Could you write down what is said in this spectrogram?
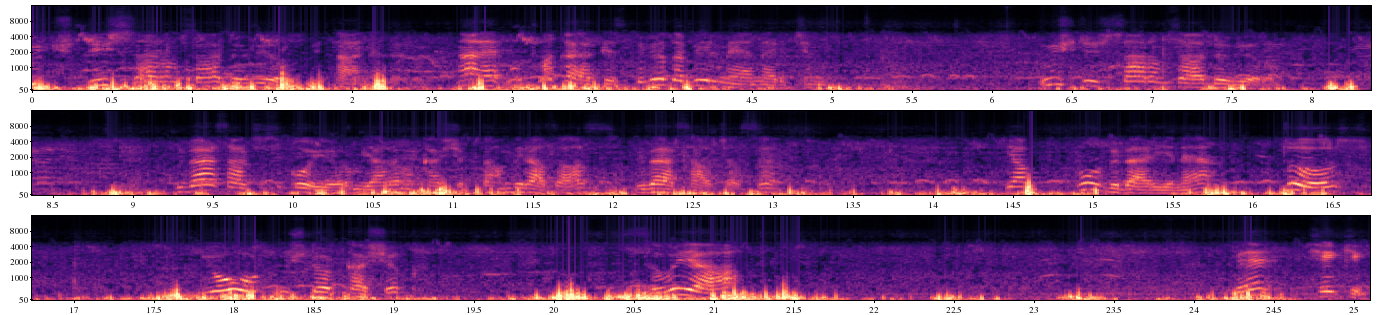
Üç diş sarımsağı dövüyoruz bir taneleri. Hani mutlaka herkes biliyor da bilmeyenler için. Üç sarımsağı dövüyorum. Biber salçası koyuyorum yarım kaşıktan biraz az biber salçası. Ya pul biber yine. Tuz. Yoğurt 3-4 kaşık. Sıvı yağ. Ve kekik.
